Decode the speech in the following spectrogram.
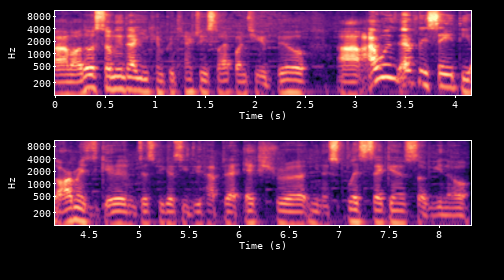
Um, although something that you can potentially slap onto your build, uh, I would definitely say the armor is good just because you do have that extra, you know, split seconds of, you know,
